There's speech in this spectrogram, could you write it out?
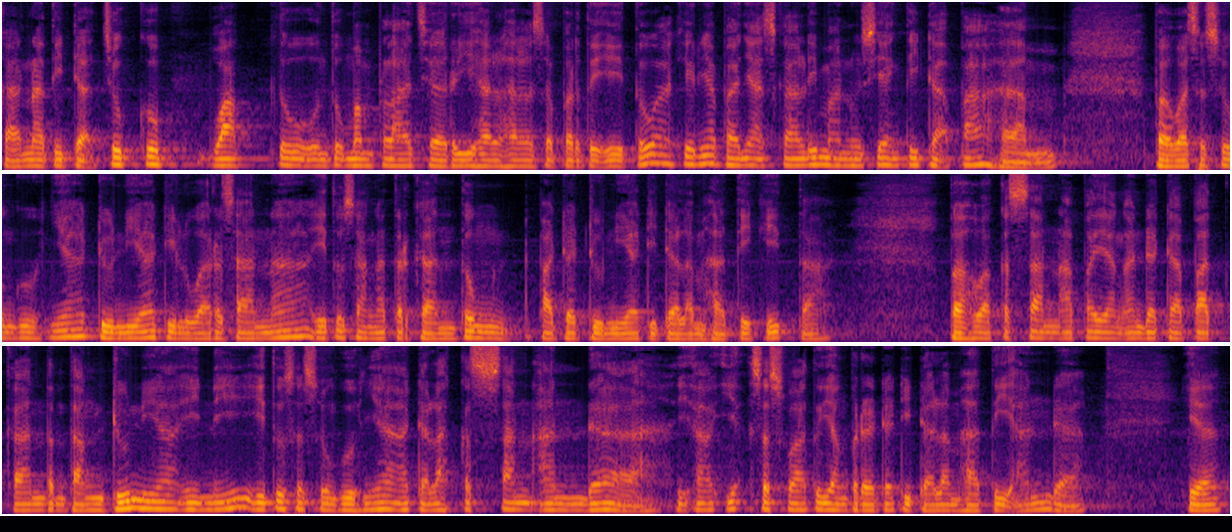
Karena tidak cukup waktu untuk mempelajari hal-hal seperti itu, akhirnya banyak sekali manusia yang tidak paham bahwa sesungguhnya dunia di luar sana itu sangat tergantung pada dunia di dalam hati kita bahwa kesan apa yang Anda dapatkan tentang dunia ini itu sesungguhnya adalah kesan Anda, ya, ya, sesuatu yang berada di dalam hati Anda. Ya,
